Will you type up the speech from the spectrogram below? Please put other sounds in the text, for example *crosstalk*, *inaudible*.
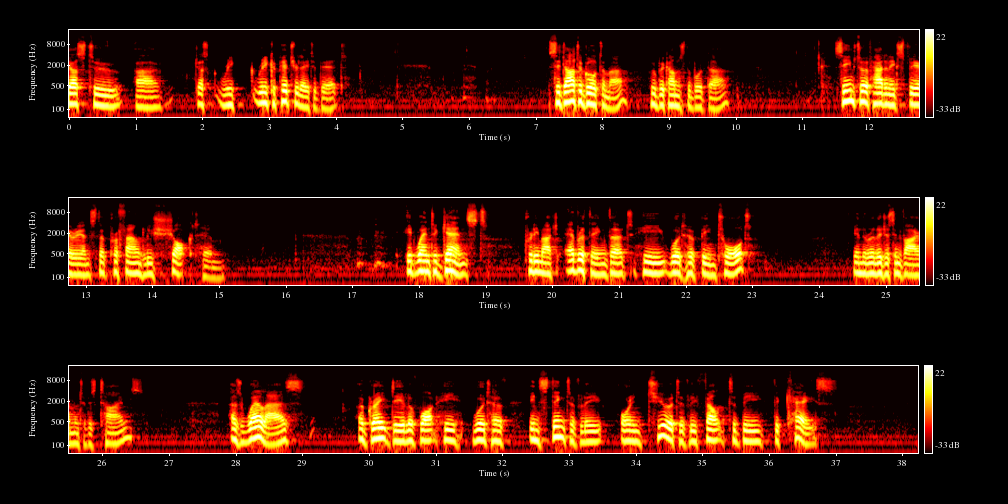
just to uh, just re- recapitulate a bit. Siddhattha Gotama, who becomes the Buddha, seems to have had an experience that profoundly shocked him. It went against pretty much everything that he would have been taught in the religious environment of his times, as well as a great deal of what he would have instinctively or intuitively felt to be the case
